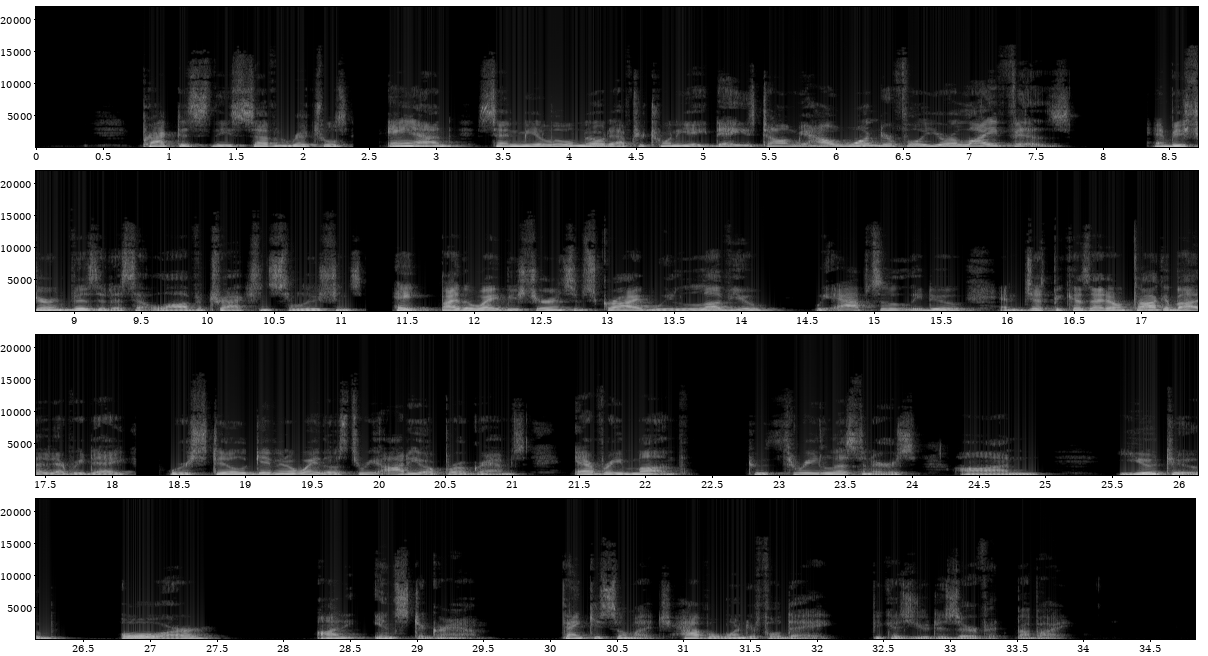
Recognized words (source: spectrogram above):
Practice these seven rituals and send me a little note after 28 days telling me how wonderful your life is. And be sure and visit us at Law of Attraction Solutions. Hey, by the way, be sure and subscribe. We love you. We absolutely do. And just because I don't talk about it every day, we're still giving away those three audio programs every month to three listeners on YouTube or on Instagram. Thank you so much. Have a wonderful day because you deserve it. Bye bye.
